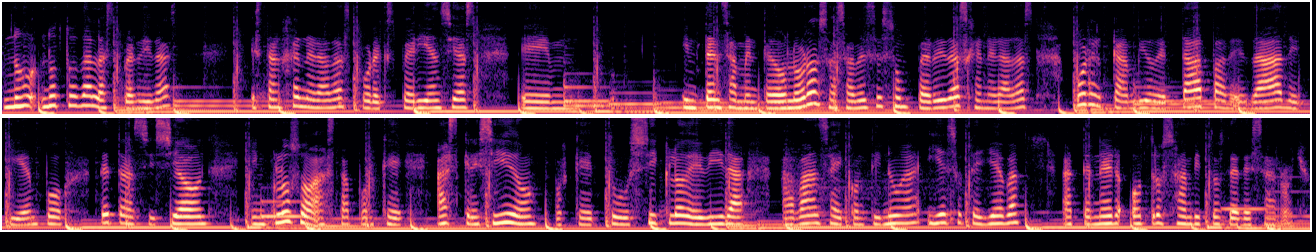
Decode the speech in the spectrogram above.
No, no todas las pérdidas están generadas por experiencias em, intensamente dolorosas. A veces son pérdidas generadas por el cambio de etapa, de edad, de tiempo, de transición, incluso hasta porque has crecido, porque tu ciclo de vida avanza y continúa y eso te lleva a tener otros ámbitos de desarrollo.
